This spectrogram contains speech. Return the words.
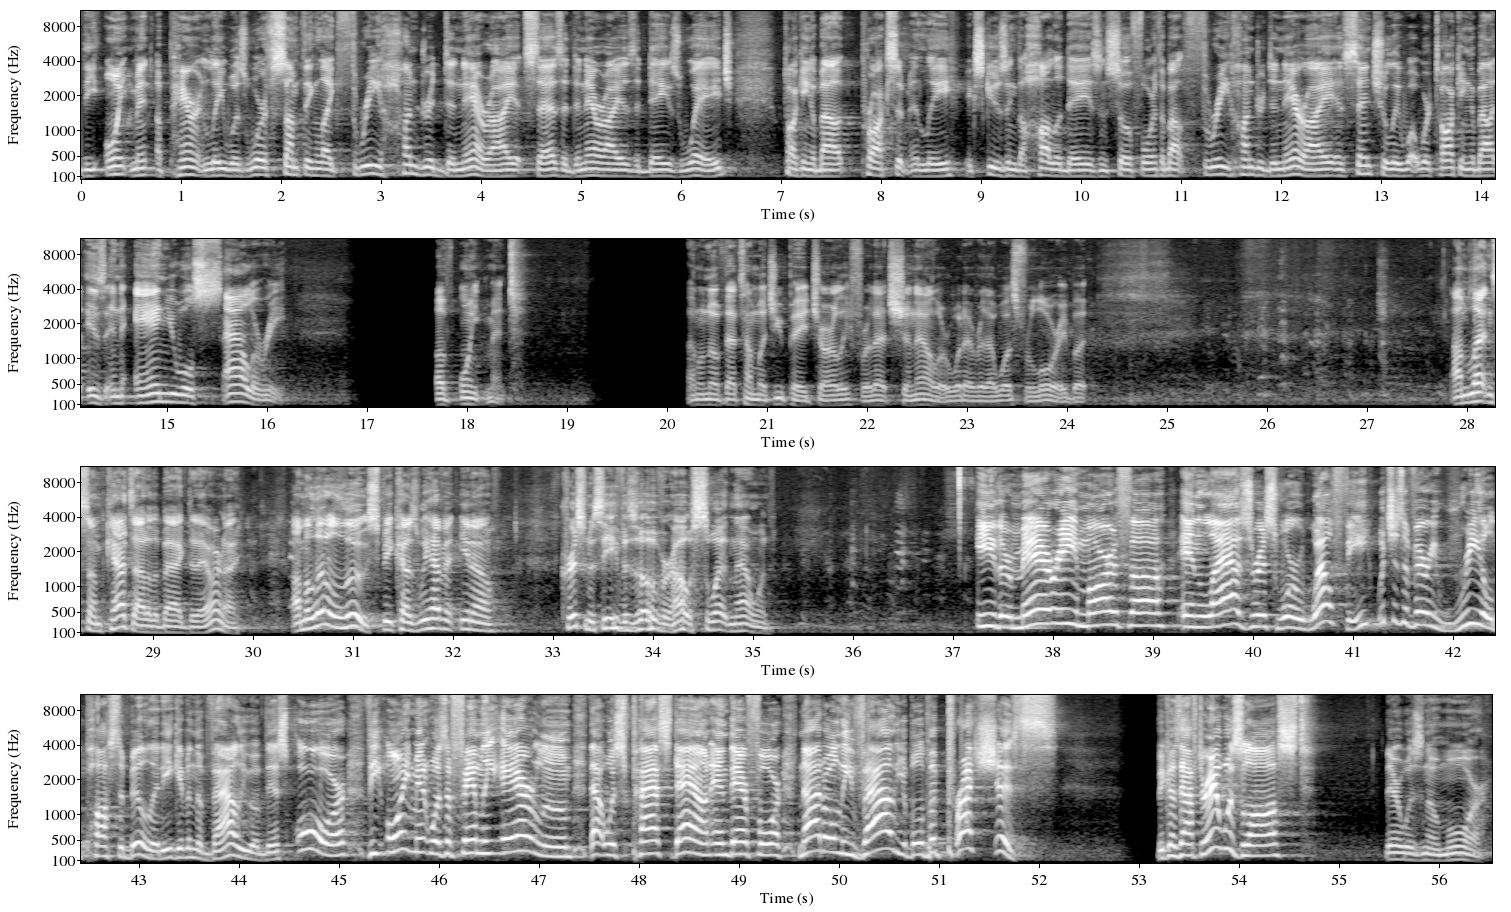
The ointment apparently was worth something like 300 denarii, it says. A denarii is a day's wage. Talking about approximately, excusing the holidays and so forth, about 300 denarii. Essentially, what we're talking about is an annual salary of ointment. I don't know if that's how much you paid, Charlie, for that Chanel or whatever that was for Lori, but. I'm letting some cats out of the bag today, aren't I? I'm a little loose because we haven't, you know, Christmas Eve is over. I was sweating that one. Either Mary, Martha, and Lazarus were wealthy, which is a very real possibility given the value of this, or the ointment was a family heirloom that was passed down and therefore not only valuable, but precious. Because after it was lost, there was no more.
